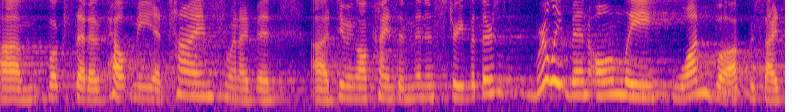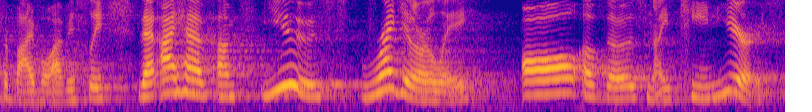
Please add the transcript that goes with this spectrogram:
Um, books that have helped me at times when I've been uh, doing all kinds of ministry, but there's really been only one book, besides the Bible, obviously, that I have um, used regularly all of those 19 years.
